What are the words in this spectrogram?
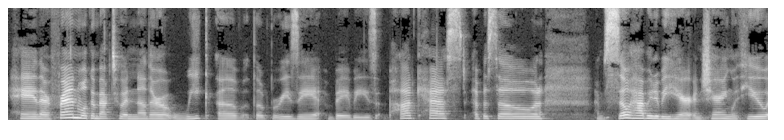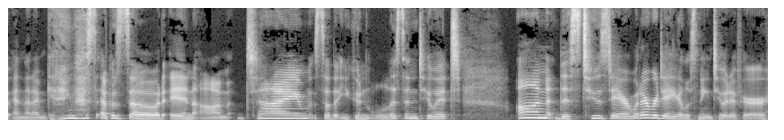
Hey there, friend. Welcome back to another week of the Breezy Babies podcast episode. I'm so happy to be here and sharing with you, and that I'm getting this episode in on time so that you can listen to it on this Tuesday or whatever day you're listening to it, if you're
